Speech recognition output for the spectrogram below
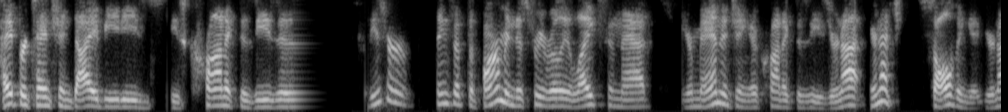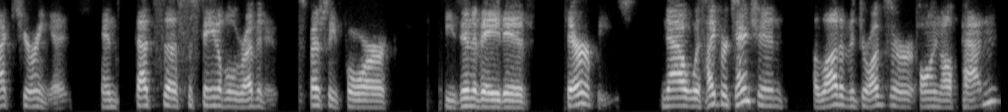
hypertension, diabetes, these chronic diseases these are things that the pharma industry really likes in that you're managing a chronic disease. You're not you're not solving it. You're not curing it, and that's a sustainable revenue, especially for these innovative therapies. Now with hypertension, a lot of the drugs are falling off patent,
